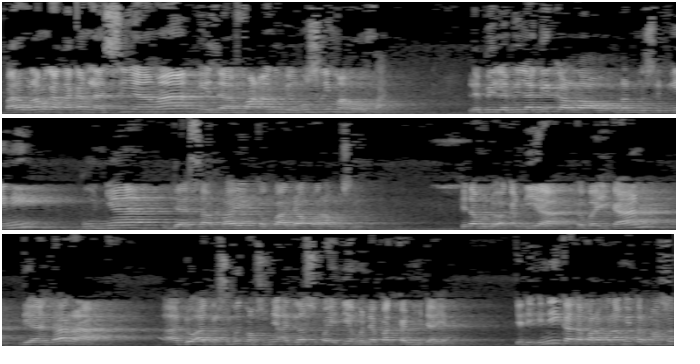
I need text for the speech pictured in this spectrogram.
Para ulama katakan la siyama idza fa'alu bil muslim ma'rufan. Lebih-lebih lagi kalau non muslim ini punya jasa baik kepada orang muslim. Kita mendoakan dia kebaikan di antara uh, doa tersebut maksudnya adalah supaya dia mendapatkan hidayah. Jadi ini kata para ulama termasuk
